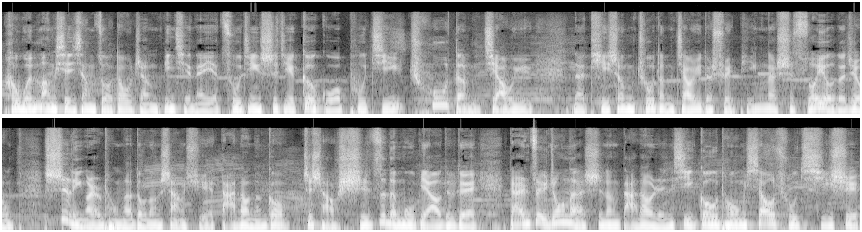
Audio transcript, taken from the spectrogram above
和文盲现象做斗争，并且呢也促进世界各国普及初等教育，那提升初等教育的水平，那使所有的这种适龄儿童呢都能上学，达到能够至少识字的目标，对不对？当然，最终呢是能达到人际沟通、消除歧视、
